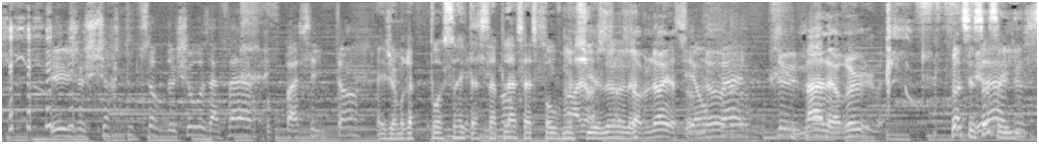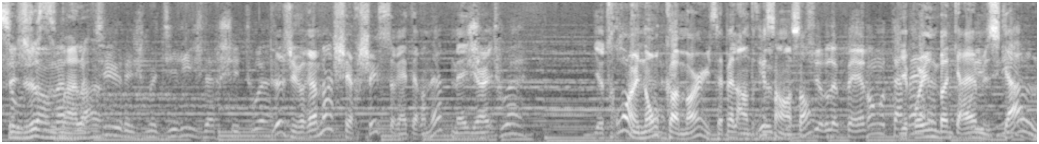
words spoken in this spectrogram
et je cherche toutes sortes de choses à faire pour passer le temps. Hey, J'aimerais pas ça être à sa place, à ce pauvre Ah, là, monsieur-là. là. cet Et là, deux malheureux. Ouais, c'est Et ça, là, c'est juste dans du ma malheur. voiture et je me dirige vers chez toi. Là, j'ai vraiment cherché sur Internet, mais il y a, un- toi. Il y a trop un nom commun. Il s'appelle André Sanson. Sur le perron, ta Il a pas eu une bonne carrière musicale.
